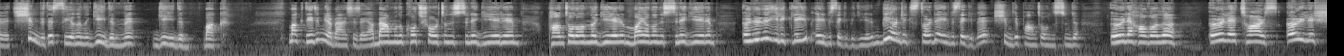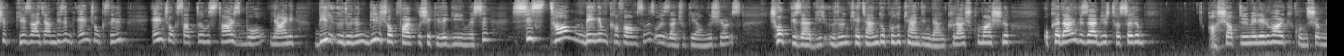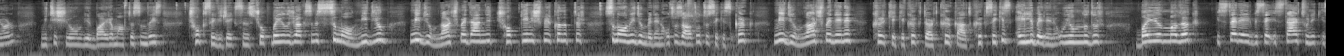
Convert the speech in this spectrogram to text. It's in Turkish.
Evet şimdi de siyahını giydim mi? Giydim. Bak. Bak dedim ya ben size ya ben bunu kot şortun üstüne giyerim. Pantolonla giyerim. Mayonun üstüne giyerim. Önünü ilikleyip elbise gibi giyerim. Bir önceki story'de elbise gibi. Şimdi pantolon üstünde. Öyle havalı, öyle tarz, öyle şık ki zaten bizim en çok sevip en çok sattığımız tarz bu. Yani bir ürünün birçok farklı şekilde giyilmesi. Siz tam benim kafamsınız. O yüzden çok iyi anlaşıyoruz. Çok güzel bir ürün. Keten dokulu kendinden kıraş kumaşlı. O kadar güzel bir tasarım. Ahşap düğmeleri var ki konuşamıyorum. Müthiş yoğun bir bayram haftasındayız. Çok seveceksiniz, çok bayılacaksınız. Small, medium, medium large bedenli çok geniş bir kalıptır. Small medium bedeni 36, 38, 40. Medium large bedeni 42, 44, 46, 48, 50 bedeni uyumludur. Bayılmalık. İster elbise, ister tunik, ister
